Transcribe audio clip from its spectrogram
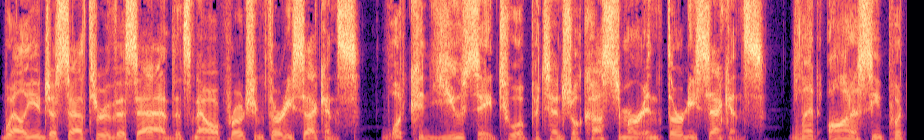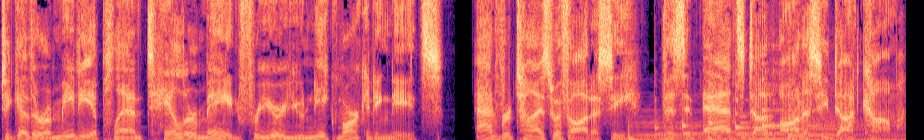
Well, you just sat through this ad that's now approaching 30 seconds. What could you say to a potential customer in 30 seconds? Let Odyssey put together a media plan tailor made for your unique marketing needs. Advertise with Odyssey. Visit ads.odyssey.com.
